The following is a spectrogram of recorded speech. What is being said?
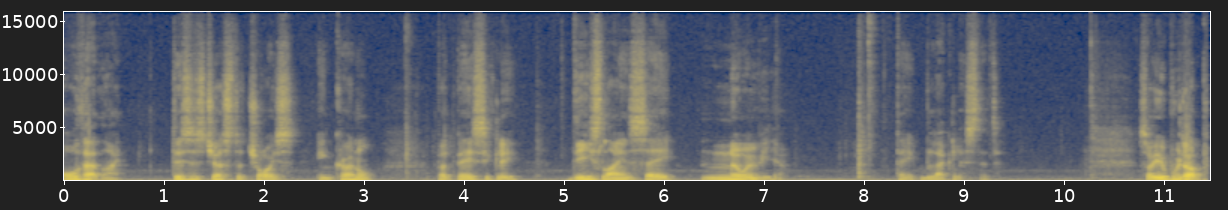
or that line. This is just a choice in kernel, but basically these lines say no NVIDIA. They blacklist it. So you boot up.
